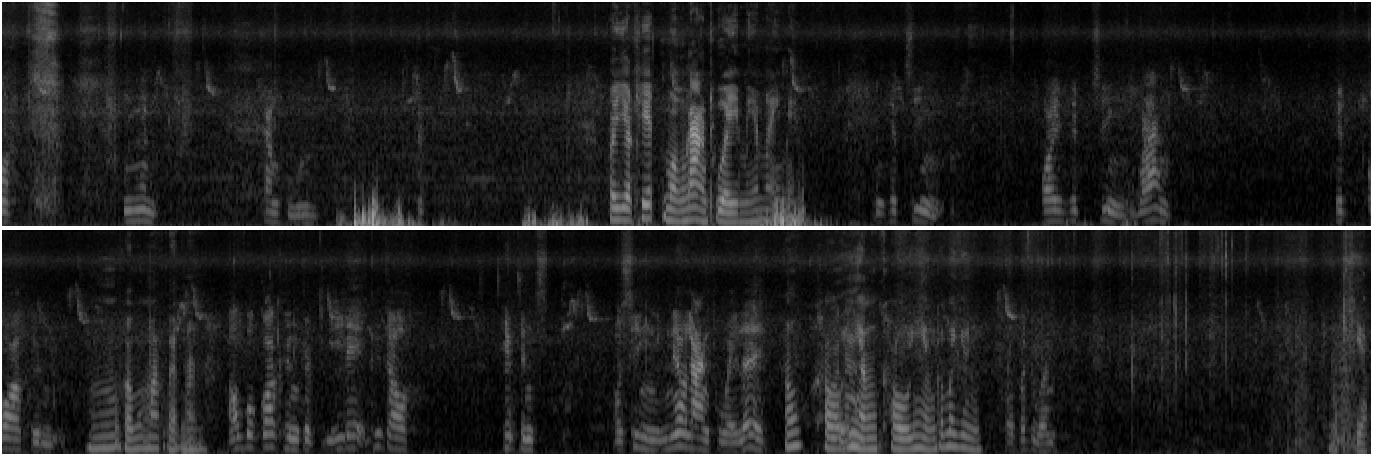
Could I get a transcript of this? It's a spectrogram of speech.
ปะมีเงินข้างปูนพอยอยากเฮ็ดหมองล่างถ้วยไหมไหมไหมเป็นเฮ็ดซิ่งปล่อยเฮ็ดซิ่งว่างเฮ็ดก้อขึ้นอืมเขาบ่มักแบบนั้น เอาบก้อขึ้นกับเละคือเก่าเฮ็ดเป็น เอาซิ่งแนวล่างถวยเลยเอ้าเขาอีหยังเขาอีหยังก็มาอยู่นี่เอาประดวนมาเขียบ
